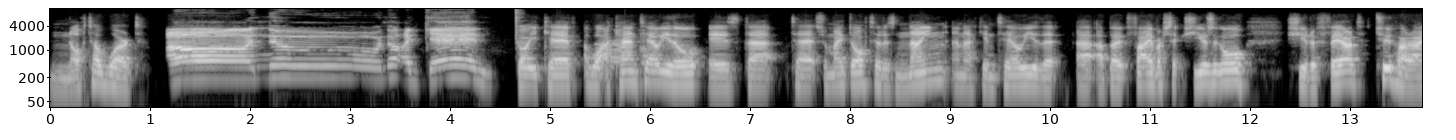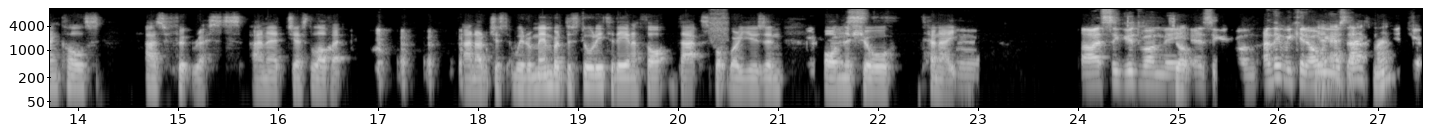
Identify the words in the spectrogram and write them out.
not a word. oh no, not again. Got you, Kev. Uh, What I can tell you though is that uh, so my daughter is nine, and I can tell you that uh, about five or six years ago, she referred to her ankles as foot wrists, and I just love it. and I just we remembered the story today, and I thought that's what we're using on the show tonight. Oh, it's a good one, mate. So- it's a good one. I think we can all Yeah, use that. thanks, man. in the future.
